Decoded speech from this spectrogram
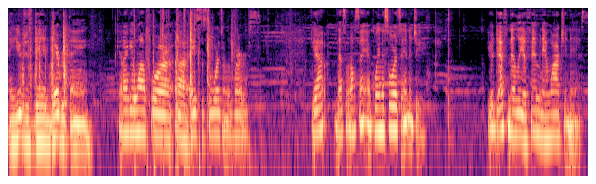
And you just did everything. Can I get one for uh, Ace of Swords in reverse? Yep, that's what I'm saying. Queen of Swords energy. You're definitely a feminine watching this.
